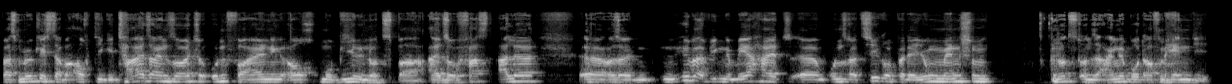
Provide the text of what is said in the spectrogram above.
was möglichst aber auch digital sein sollte und vor allen Dingen auch mobil nutzbar. Also fast alle, äh, also eine überwiegende Mehrheit äh, unserer Zielgruppe der jungen Menschen nutzt unser Angebot auf dem Handy.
